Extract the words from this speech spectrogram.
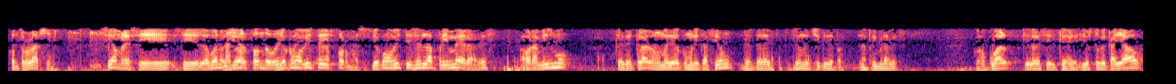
controlarse. Sí, hombre, si, si lo bueno. Más yo, al fondo, voy- yo como voy a visteis, las formas. yo como visteis es la primera vez ahora mismo que declaro en un medio de comunicación desde la institución de Chiqui de Paz, la primera vez. Con lo cual quiero decir que yo estuve callado,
